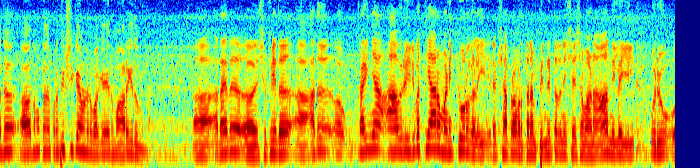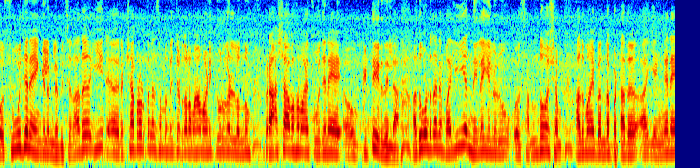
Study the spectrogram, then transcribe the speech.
അത് നമുക്കത് പ്രതീക്ഷിക്കാനുള്ളൊരു വകയായത് മാറിയതുമില്ല. അതായത് ഷഫീദ് അത് കഴിഞ്ഞ ആ ഒരു ഇരുപത്തിയാറ് മണിക്കൂറുകൾ ഈ രക്ഷാപ്രവർത്തനം പിന്നിട്ടതിന് ശേഷമാണ് ആ നിലയിൽ ഒരു സൂചനയെങ്കിലും ലഭിച്ചത്. അത് ഈ രക്ഷാപ്രവർത്തനം സംബന്ധിച്ചിടത്തോളം ആ മണിക്കൂറുകളിലൊന്നും ഒരു ആശാവഹമായ സൂചന കിട്ടിയിരുന്നില്ല. അതുകൊണ്ട് തന്നെ വലിയ നിലയിലൊരു ഒരു സന്തോഷം അതുമായി ബന്ധപ്പെട്ട് അത് എങ്ങനെ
